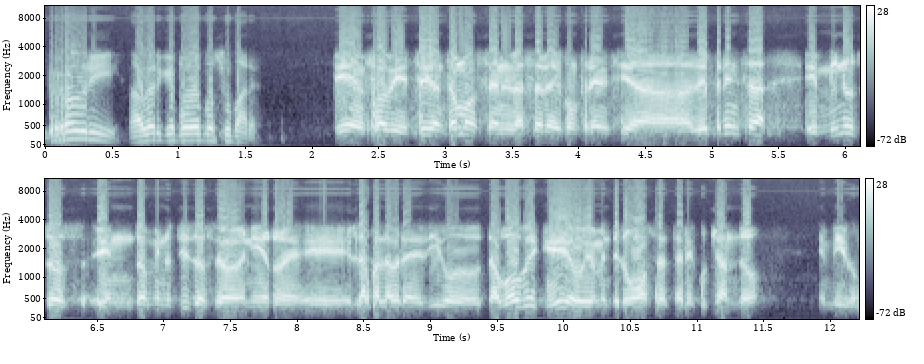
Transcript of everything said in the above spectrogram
Rodri, a ver qué podemos sumar. Bien, Fabi, estamos en la sala de conferencia de prensa. En minutos, en dos minutitos se va a venir eh, la palabra de Diego Dabove, que obviamente lo vamos a estar escuchando en vivo.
